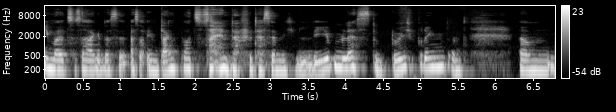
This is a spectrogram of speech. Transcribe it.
ihm mal zu sagen, dass er, also ihm dankbar zu sein dafür, dass er mich leben lässt und durchbringt und ähm,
